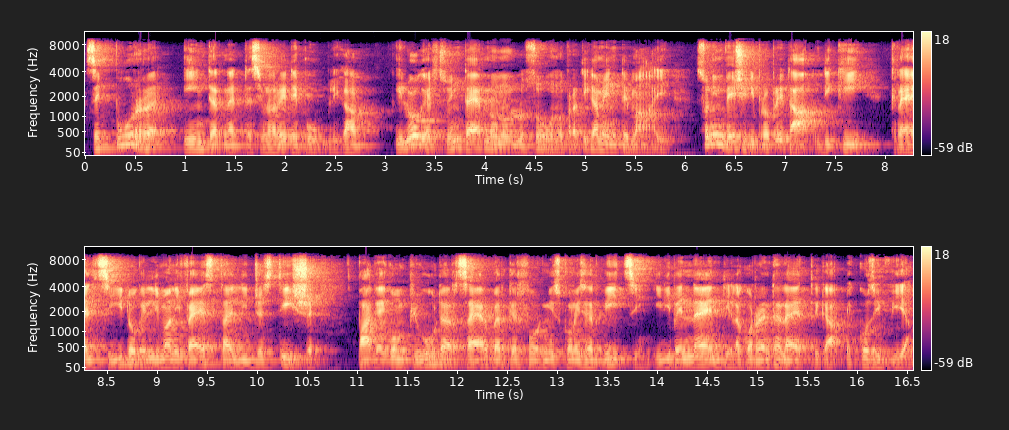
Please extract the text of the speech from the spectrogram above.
Seppur internet sia una rete pubblica, i luoghi al suo interno non lo sono praticamente mai, sono invece di proprietà di chi crea il sito che li manifesta e li gestisce, paga i computer, server che forniscono i servizi, i dipendenti, la corrente elettrica e così via.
